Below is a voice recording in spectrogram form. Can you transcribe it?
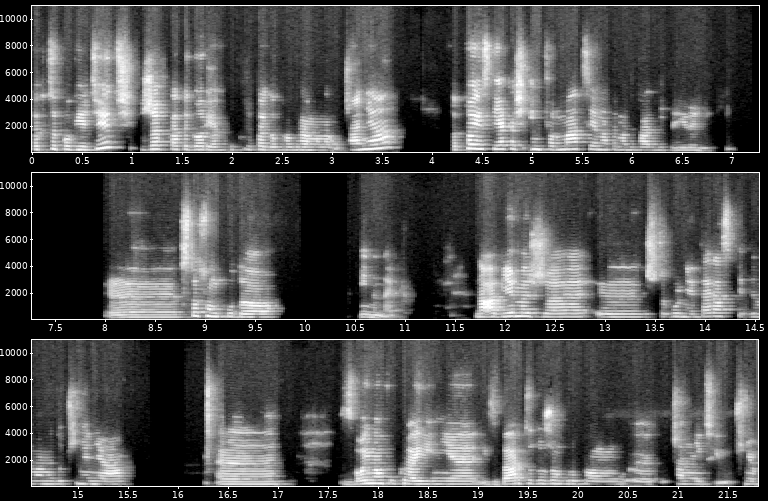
to chcę powiedzieć, że w kategoriach ukrytego programu nauczania to to jest jakaś informacja na temat wagi tej religii y, w stosunku do innych. No a wiemy, że y, szczególnie teraz, kiedy mamy do czynienia z wojną w Ukrainie i z bardzo dużą grupą y, uczennic i uczniów,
